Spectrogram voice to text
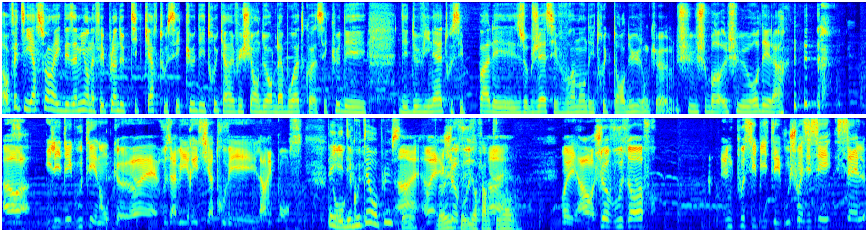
En fait, hier soir avec des amis, on a fait plein de petites cartes où c'est que des trucs à réfléchir en dehors de la boîte, quoi. C'est que des, des devinettes où c'est pas les objets, c'est vraiment des trucs tordus. Donc, euh, je suis, je suis rodé là. alors, il est dégoûté, donc euh, ouais, vous avez réussi à trouver la réponse. Il est dégoûté en plus. Ouais, ouais, Bah oui, je vous enferme tout le monde. Oui, alors je vous offre une possibilité. Vous choisissez celle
